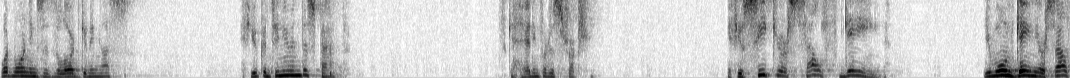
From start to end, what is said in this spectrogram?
What warnings is the Lord giving us? If you continue in this path, it's heading for destruction. If you seek your self gain, you won't gain yourself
